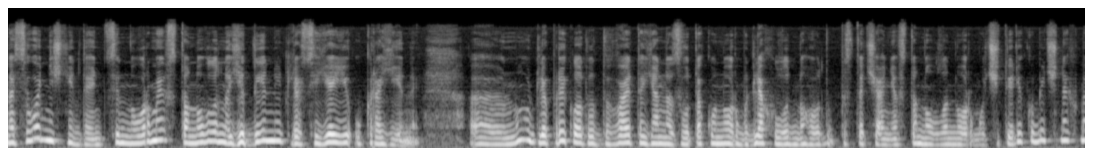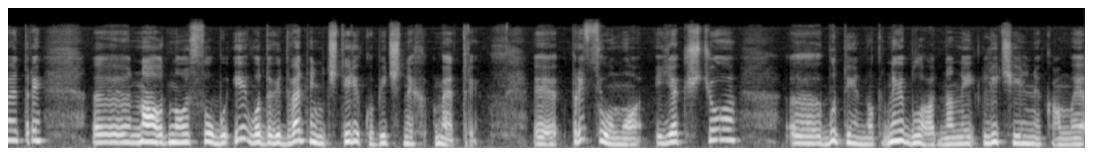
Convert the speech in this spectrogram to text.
На сьогоднішній день ці норми встановлено єдині для всієї України. Е, Ну, для прикладу, давайте я назву таку норму для холодного водопостачання встановлено норму 4 кубічних метри е, на одну особу і водовідведення 4 кубічних метри. При цьому, якщо будинок не обладнаний лічильниками,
